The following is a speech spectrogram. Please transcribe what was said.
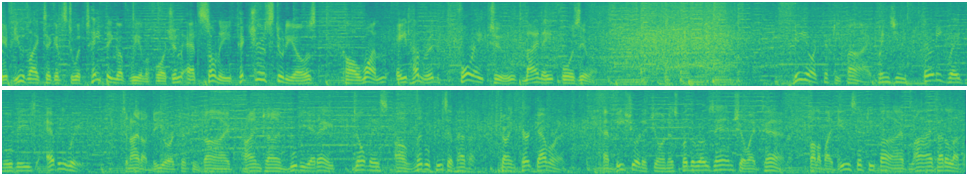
If you'd like tickets to a taping of Wheel of Fortune at Sony Pictures Studios, call 1 800 482 9840. New York 55 brings you 30 great movies every week. Tonight on New York 55, primetime movie at 8, don't miss A Little Piece of Heaven, starring Kirk Cameron. And be sure to join us for The Roseanne Show at 10, followed by News 55 live at 11.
